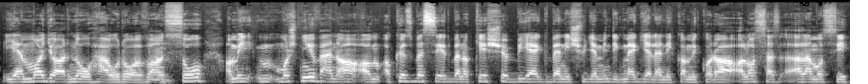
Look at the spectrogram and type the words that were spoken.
ilyen magyar know-how-ról van hmm. szó, ami most nyilván a, a, a közbeszédben, a későbbiekben is ugye mindig megjelenik, amikor a, a Los Alamosi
